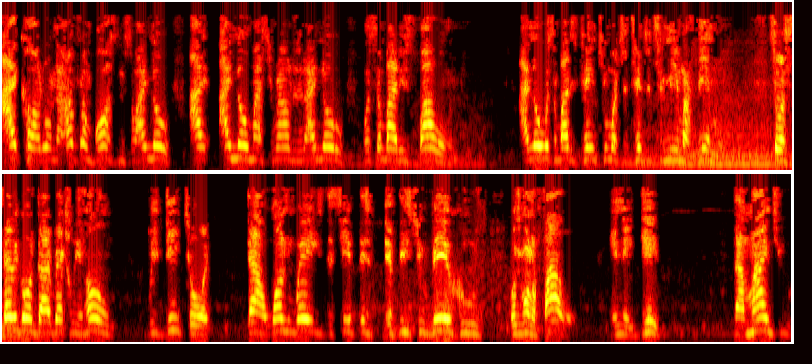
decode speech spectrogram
I caught on. Now I'm from Boston, so I know I I know my surroundings. and I know when somebody's following me. I know when somebody's paying too much attention to me and my family. So instead of going directly home, we detoured down one ways to see if this if these two vehicles was going to follow, and they did. Now, mind you,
